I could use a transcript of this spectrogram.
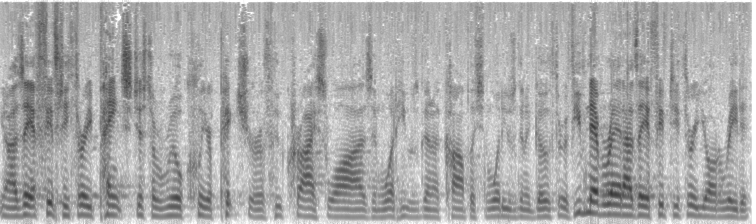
You know, Isaiah 53 paints just a real clear picture of who Christ was and what he was going to accomplish and what he was going to go through. If you've never read Isaiah 53, you ought to read it.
